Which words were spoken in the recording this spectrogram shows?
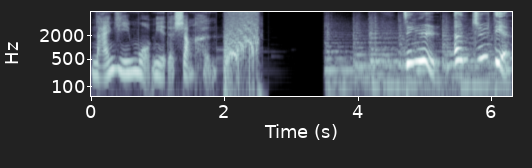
难以抹灭的伤痕。今日 NG 点，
